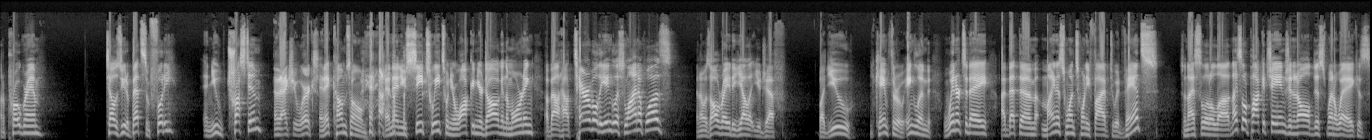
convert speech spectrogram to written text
on a program tells you to bet some footy, and you trust him, And it actually works. and it comes home. and then you see tweets when you're walking your dog in the morning about how terrible the English lineup was. And I was all ready to yell at you, Jeff. But you you came through. England winner today. I bet them minus 125 to advance. So nice little uh, nice little pocket change, and it all just went away because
